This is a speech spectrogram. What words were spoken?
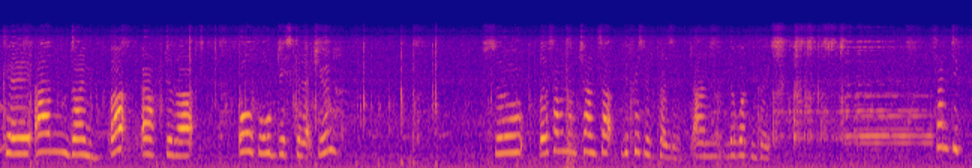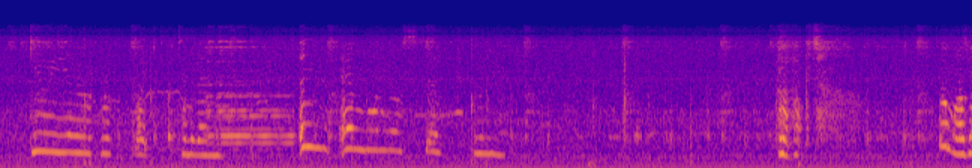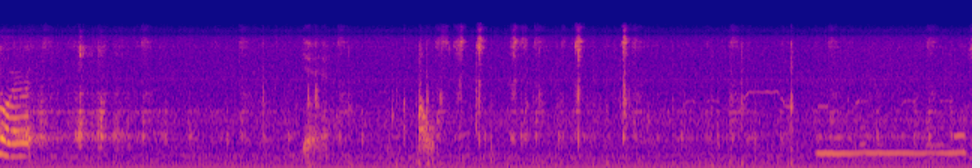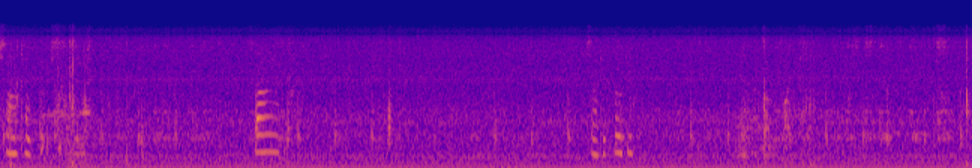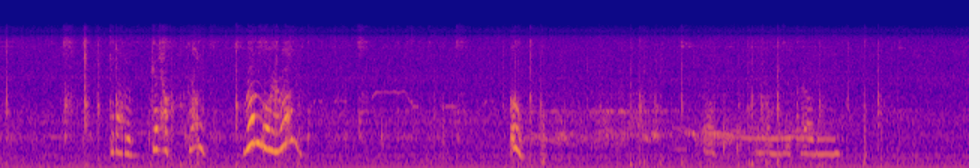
Okay, and I'm back after that awful disconnection. So let's have another chance at the Christmas present and the weapon crate. Santa Gooey and like ten of them. And M107. Perfect. Oh, might as well wear it. Yeah. Oh. Mm, more Santa basically. Bank. Santa 30. Get out of, get out, run! Run boy, run! Oh. Oh, numbers are crowding.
